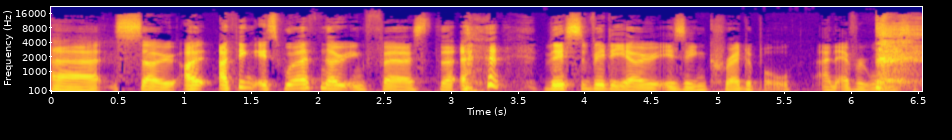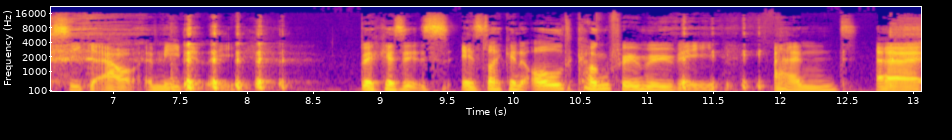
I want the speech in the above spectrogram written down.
Uh, so I, I think it's worth noting first that this video is incredible and everyone should seek it out immediately because it's it's like an old kung fu movie and uh,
